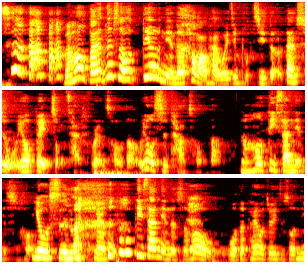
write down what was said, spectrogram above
然后反正那时候第二年的号码牌我已经不记得了，但是我又被总裁夫人抽到，又是他抽到。然后第三年的时候，又是吗？没有。第三年的时候，我的朋友就一直说：“你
